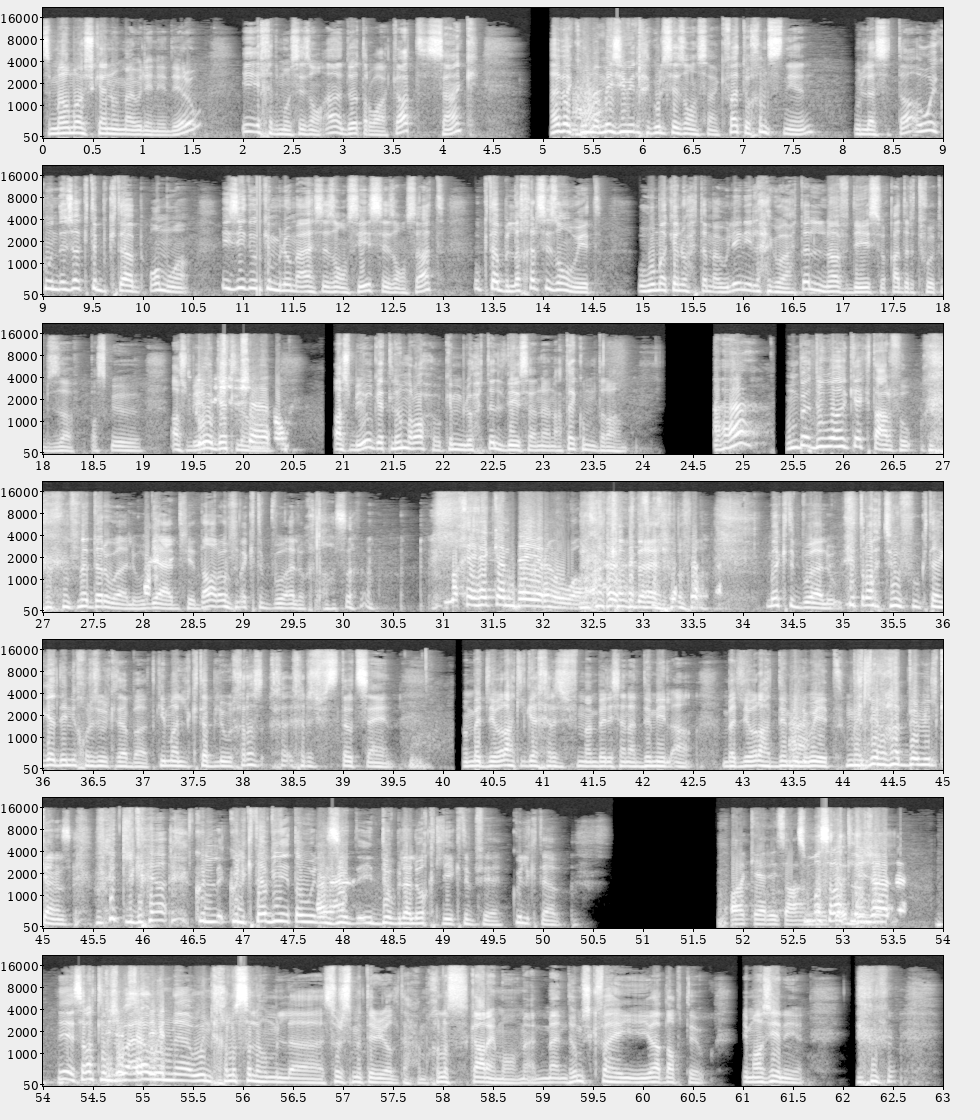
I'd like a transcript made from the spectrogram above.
تسمى هما واش كانوا معولين يديروا؟ يخدموا saison 1 2 3 4 5 هذاك هما ما يجيو يلحقوا ال saison 5 فاتوا خمس سنين ولا ستة هو يكون déjà كتب كتاب au moins. يزيدوا يكملوا معاه saison 6 saison 7 وكتاب الأخر saison 8 وهما كانوا حتى معولين يلحقوها حتى ل 9 10 وقادر تفوت بزاف parce que HBO قالت لهم HBO قالت لهم روحوا كملوا حتى ل dix أنا نعطيكم دراهم. ها ومن بعد هو هكاك تعرفوا ما دار والو قاعد في داره وما كتب والو خلاص. أخي هكا مداير هو. كم داير ما كتب والو. كي تروح تشوف وقتها قاعدين يخرجوا الكتابات. كيما الكتاب الأول خرج خرج في 96 من بعد اللي وراه تلقاه خرج في ما باليش أنا 2001 من بعد اللي وراه 2008 من بعد اللي وراه 2015 من بعد تلقاه كل كل كتاب يطول يزيد يdoubler الوقت اللي يكتب فيه. كل كتاب. أوكي تسمى صرات لهم إيه صرات لهم الوعرة بسبب- وين وين خلص لهم ال source material تاعهم. خلص carrément ما, عندهمش كفاية يadaptيو imaginez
